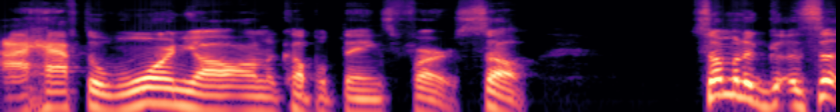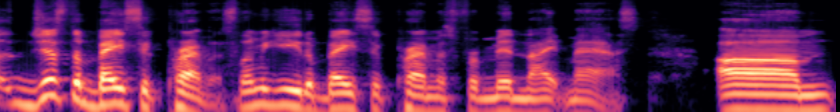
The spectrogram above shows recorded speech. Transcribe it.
I have to warn y'all on a couple things first. So, some of the so just the basic premise. Let me give you the basic premise for Midnight Mass. Um,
